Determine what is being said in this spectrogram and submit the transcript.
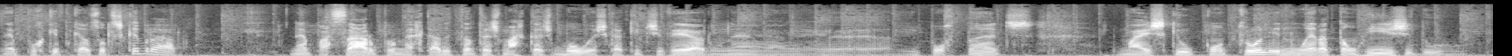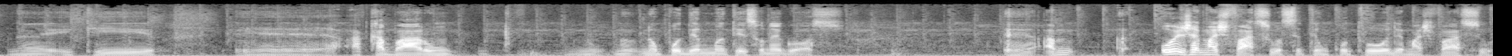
Né? Por quê? Porque as outras quebraram. Né? Passaram para o mercado e tantas marcas boas que aqui tiveram, né? É, importantes, mas que o controle não era tão rígido né? e que é, acabaram não podendo manter seu negócio. É, a, hoje é mais fácil você ter um controle, é mais fácil.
